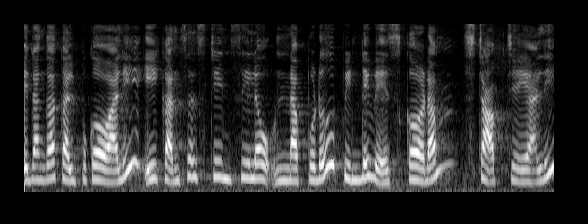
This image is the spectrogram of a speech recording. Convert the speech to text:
విధంగా కలుపుకోవాలి. ఈ కన్సిస్టెన్సీలో ఉన్నప్పుడు పిండి వేసుకోవడం స్టాప్ చేయాలి.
